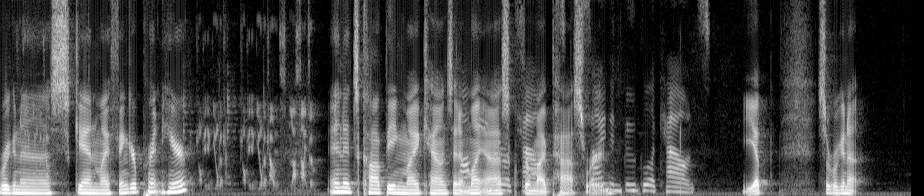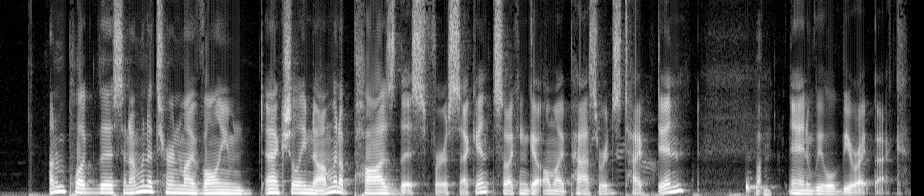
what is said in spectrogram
We're gonna scan my fingerprint here, and it's copying my accounts, and it might ask for my. Sign password. in Google accounts. Yep. So we're gonna unplug this, and I'm gonna turn my volume. Actually, no, I'm gonna pause this for a second so I can get all my passwords typed in, and we will be right back.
